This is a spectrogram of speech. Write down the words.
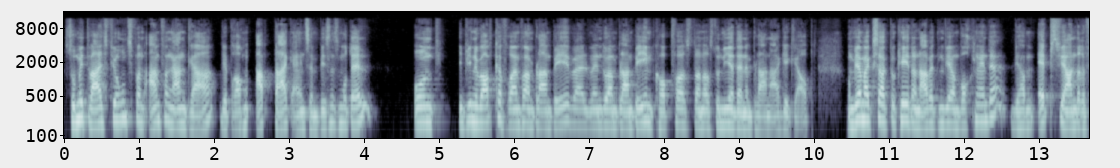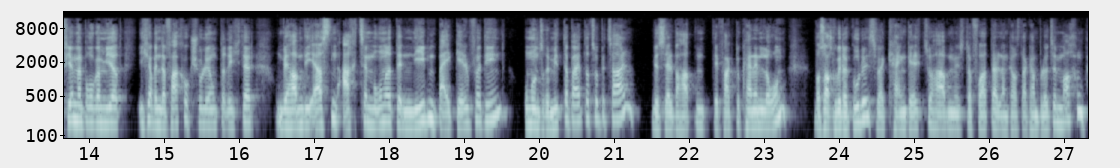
Somit war es für uns von Anfang an klar, wir brauchen ab Tag eins ein Businessmodell. Und ich bin überhaupt kein Freund von einem Plan B, weil wenn du einen Plan B im Kopf hast, dann hast du nie an deinen Plan A geglaubt. Und wir haben halt gesagt, okay, dann arbeiten wir am Wochenende. Wir haben Apps für andere Firmen programmiert. Ich habe in der Fachhochschule unterrichtet und wir haben die ersten 18 Monate nebenbei Geld verdient, um unsere Mitarbeiter zu bezahlen. Wir selber hatten de facto keinen Lohn, was auch wieder gut ist, weil kein Geld zu haben ist der Vorteil, dann kannst du da keinen Blödsinn machen.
